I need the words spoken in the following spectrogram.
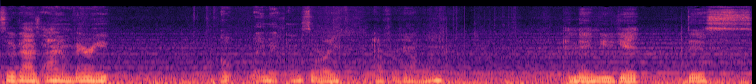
So guys, I am very, oh, wait a minute, I'm sorry. I forgot one. And then you get this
